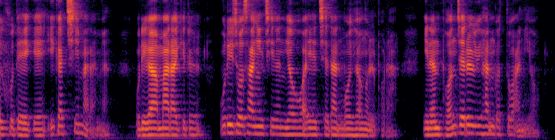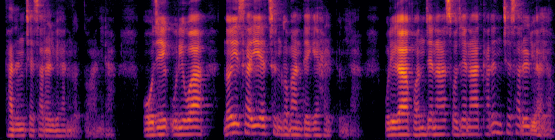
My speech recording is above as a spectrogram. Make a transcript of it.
후대에게 이같이 말하면 우리가 말하기를 우리 조상이 지은 여호와의 제단 모형을 보라. 이는 번제를 위한 것도 아니요 다른 제사를 위한 것도 아니라 오직 우리와 너희 사이에 증거만 되게 할 뿐이라. 우리가 번제나 소제나 다른 제사를 위하여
